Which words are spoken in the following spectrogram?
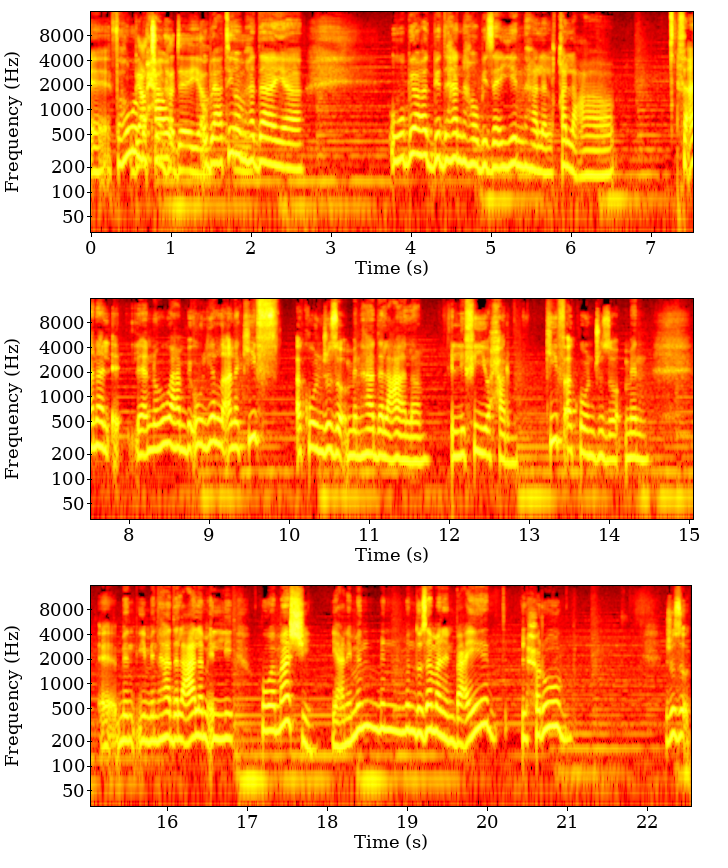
آه، فهو بيعطيهم هدايا. وبيعطيهم هدايا. وبيقعد بيدهنها وبيزينها للقلعة. فأنا لأنه هو عم بيقول يلا أنا كيف أكون جزء من هذا العالم اللي فيه حرب؟ كيف أكون جزء من من من هذا العالم اللي هو ماشي. يعني من من منذ زمن بعيد الحروب جزء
